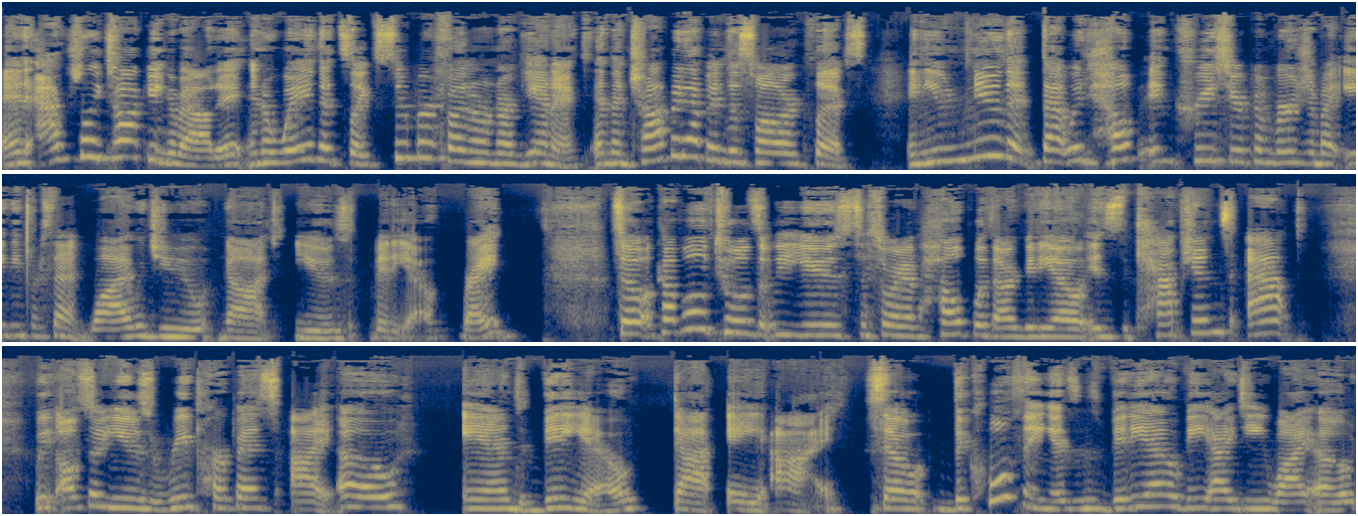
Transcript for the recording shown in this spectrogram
and mm-hmm. actually talking about it in a way that's like super fun and organic and then chop it up into smaller clips and you knew that that would help increase your conversion by 80% why would you not use video right? So a couple of tools that we use to sort of help with our video is the captions app. We also use repurpose io and vidyo.ai so the cool thing is, is video v-i-d-y-o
